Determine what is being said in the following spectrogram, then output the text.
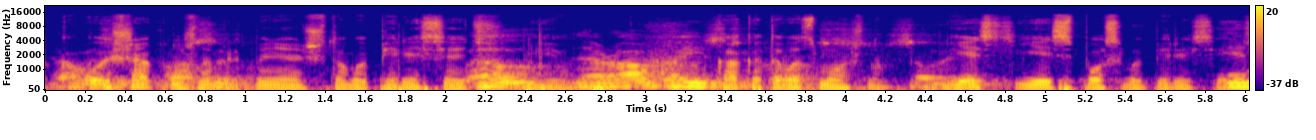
Какой шаг нужно предпринять, чтобы пересечь ее? Как это возможно? Есть, есть способы пересечь.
